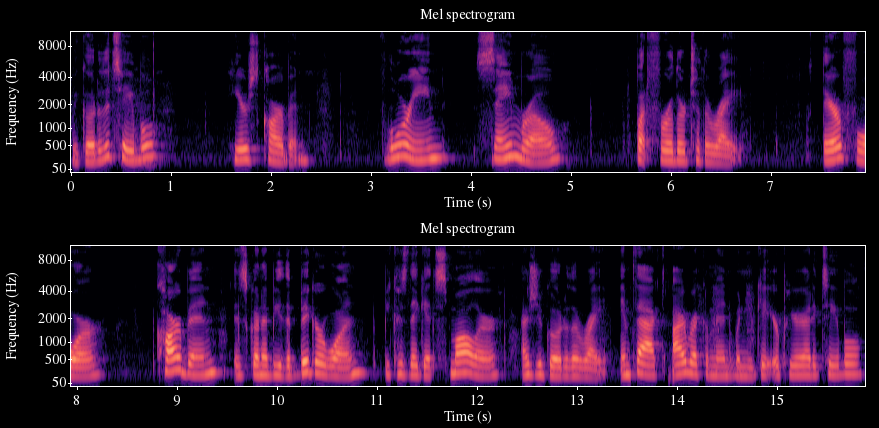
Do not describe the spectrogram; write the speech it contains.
We go to the table. Here's carbon. Fluorine, same row, but further to the right. Therefore, carbon is going to be the bigger one because they get smaller as you go to the right. In fact, I recommend when you get your periodic table,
